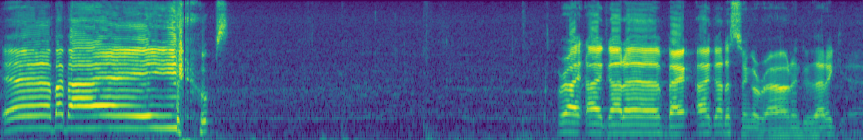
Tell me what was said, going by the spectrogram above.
Yeah. Bye bye. Oops. Right. I gotta back. I gotta swing around and do that again.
